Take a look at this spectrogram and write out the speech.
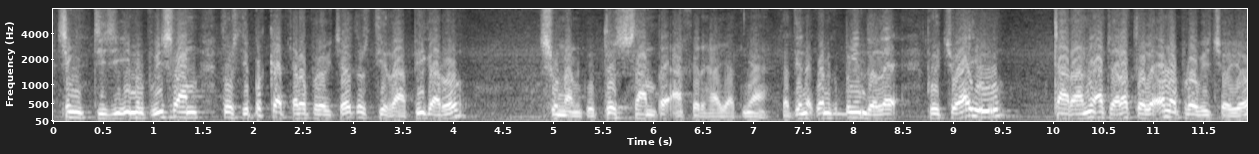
sing disi bu Islam terus dipegat karo Brawijaya terus dirabi karo Sunan Kudus sampai akhir hayatnya. Jadi nek kon kepingin dolek bojo ayu caranya adalah dolek ono Brawijaya.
